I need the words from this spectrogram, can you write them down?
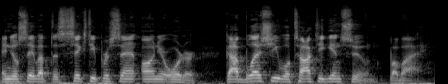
and you'll save up to 60% on your order. God bless you. We'll talk to you again soon. Bye bye.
